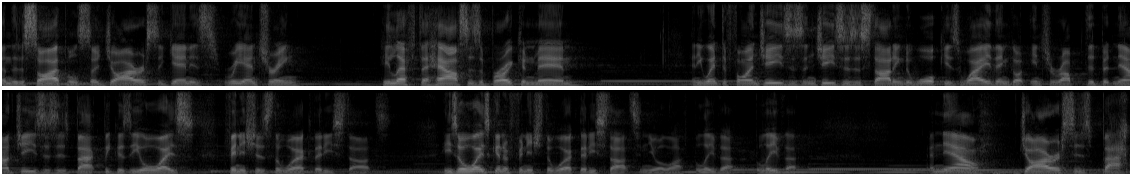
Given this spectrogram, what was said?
and the disciples. So Jairus again is re entering. He left the house as a broken man and he went to find Jesus, and Jesus is starting to walk his way, then got interrupted, but now Jesus is back because he always finishes the work that he starts. He's always going to finish the work that he starts in your life. Believe that. Believe that. And now Jairus is back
